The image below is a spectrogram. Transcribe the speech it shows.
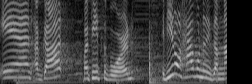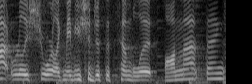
And I've got my pizza board. If you don't have one of these, I'm not really sure, like maybe you should just assemble it on that thing.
